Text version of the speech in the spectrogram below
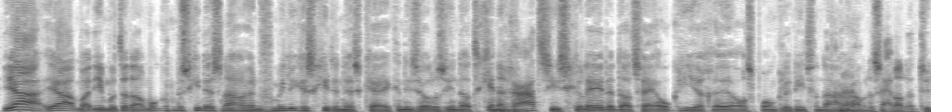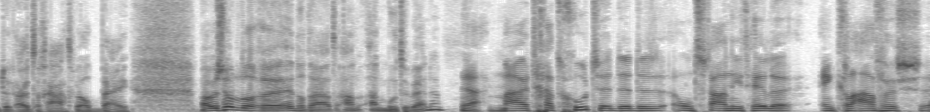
Ja, ja, maar die moeten dan ook misschien eens naar hun familiegeschiedenis kijken. Die zullen zien dat generaties geleden... dat zij ook hier uh, oorspronkelijk niet vandaan kwamen. Ja. Er zijn er natuurlijk uiteraard wel bij. Maar we zullen er uh, inderdaad aan, aan, moeten wennen. Ja, maar het gaat goed. Er, er ontstaan niet hele enclaves... Uh,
